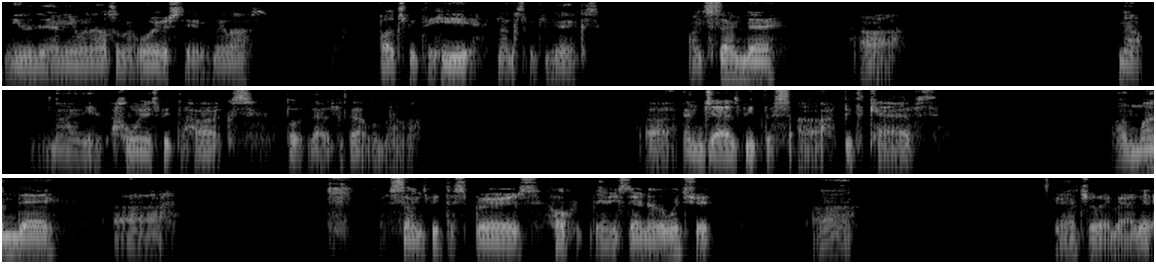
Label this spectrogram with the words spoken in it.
neither did anyone else on the Warriors team, and they lost. Bucks beat the Heat, Nuggets beat the Knicks. On Sunday, uh, no, no, Hornets beat the Hawks, but that was without LaMelo. Uh, and Jazz beat the uh, beat the Cavs. On Monday, uh, Suns beat the Spurs. Oh, maybe start another win streak. Uh, yeah, that's really about it.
